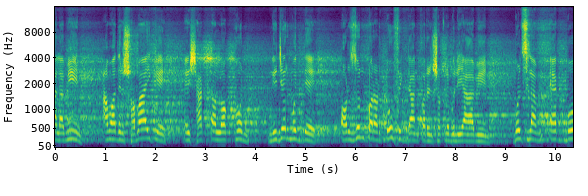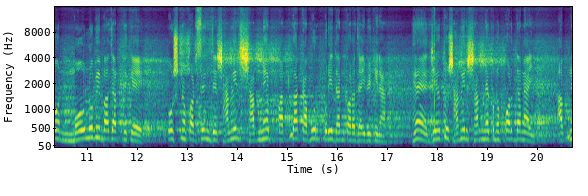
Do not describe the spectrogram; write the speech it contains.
আলমিন আমাদের সবাইকে এই ষাটটা লক্ষণ নিজের মধ্যে অর্জন করার তৌফিক দান করেন সকলে বলি আমিন। বলছিলাম, এক বোন মৌলভী বাজার থেকে প্রশ্ন করছেন যে স্বামীর সামনে পাতলা কাপড় পরিধান করা যাইবে কিনা? হ্যাঁ যেহেতু স্বামীর সামনে কোনো পর্দা নাই, আপনি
